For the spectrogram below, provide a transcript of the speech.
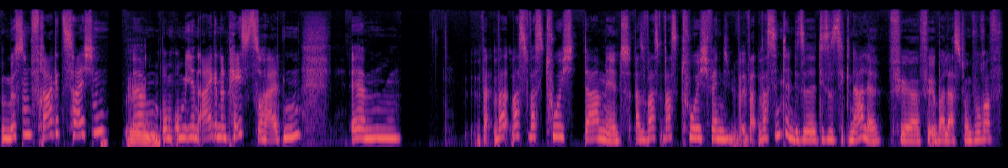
müssen Fragezeichen, mhm. ähm, um, um ihren eigenen Pace zu halten. Ähm, was, was, was tue ich damit? Also was, was tue ich, wenn, was sind denn diese, diese Signale für, für Überlastung? Worauf,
